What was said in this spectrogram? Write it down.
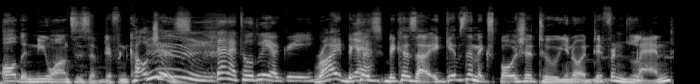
all the nuances of different cultures. Hmm, then I totally agree. Right, because because uh, it gives them exposure to you know a different land,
